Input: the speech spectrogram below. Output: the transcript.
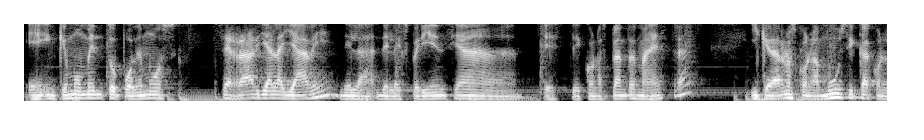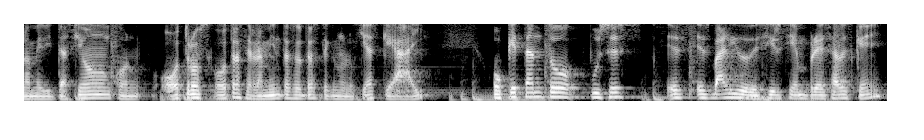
Eh, ¿En qué momento podemos cerrar ya la llave de la, de la experiencia este, con las plantas maestras? y quedarnos con la música, con la meditación, con otros, otras herramientas, otras tecnologías que hay? ¿O qué tanto pues es, es, válido decir siempre, ¿sabes qué?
